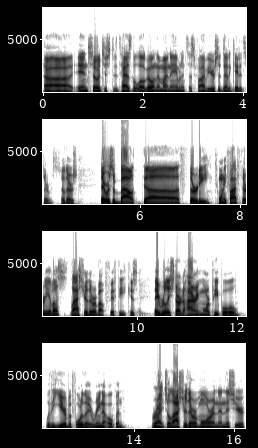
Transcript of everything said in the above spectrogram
Uh, and so it just it has the logo and then my name, and it says five years of dedicated service. So there's there was about uh, 30, 25, 30 of us. Last year there were about 50 because they really started hiring more people with a year before the arena opened. Right. So last year there were more, and then this year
